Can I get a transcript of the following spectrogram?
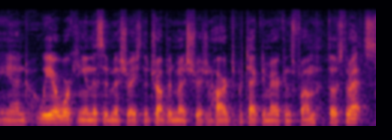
And we are working in this administration, the Trump administration, hard to protect Americans from those threats.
